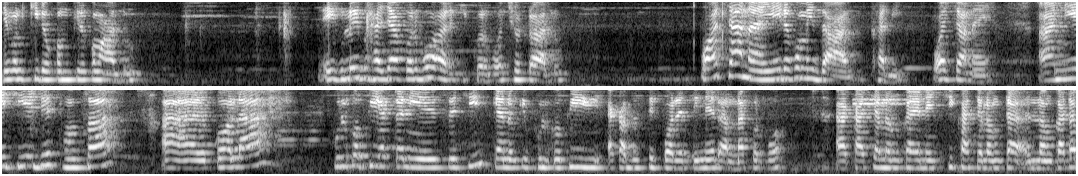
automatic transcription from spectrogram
যেমন কীরকম কীরকম আলু। এইগুলোই ভাজা করব আর কি করব, ছোট আলু। পচা নাই, এইরকমই দাগ খালি, পচা নাই। আর নিয়েছি এই যে শসা আর কলা, ফুলকপি একটা নিয়ে এসেছি, কেন কি ফুলকপি একাদশীর পরের দিনে রান্না করব। আর কাঁচা লঙ্কা এনেছি, কাঁচা লঙ্কা, লঙ্কাটা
